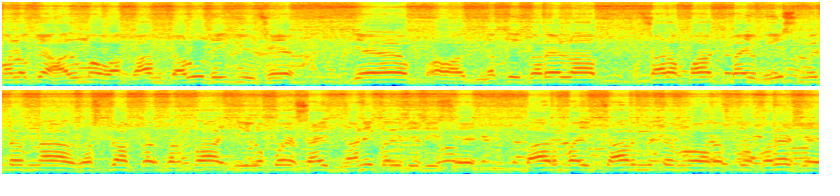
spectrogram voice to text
માનો કે હાલમાં કામ ચાલુ થઈ ગયું છે. જે નક્કી કરેલા સાડા પાંચ બાય વીસ મીટરના રસ્તા કરતાં એ લોકોએ સાઇઝ નાની કરી દીધી છે. બાર બાય ચાર મીટરનો આ રસ્તો કરે છે.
